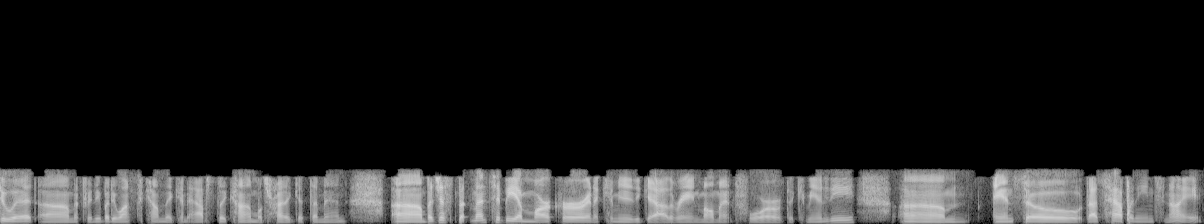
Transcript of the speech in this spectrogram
to it. Um, if anybody wants to come, they can absolutely come. We'll try to get them in. Um, but just but meant to be a marker and a community gathering moment for the community. Um, and so that's happening tonight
